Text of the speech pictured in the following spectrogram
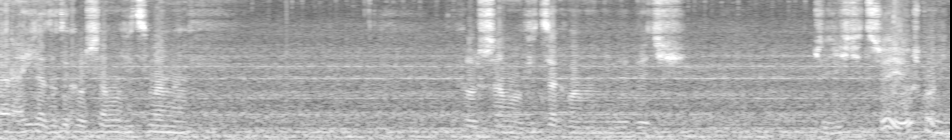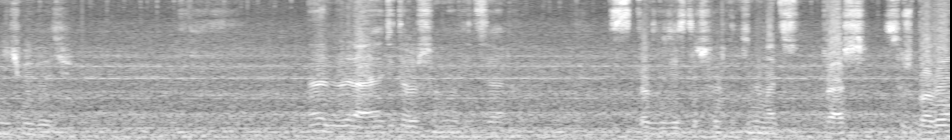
Jara, ile do tych Olszamowic mamy? W tych Olszamowicach mamy niby być 33, już powinniśmy być. Dobra, gdzie to Olszamowice? 124 km plaż służbowy.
